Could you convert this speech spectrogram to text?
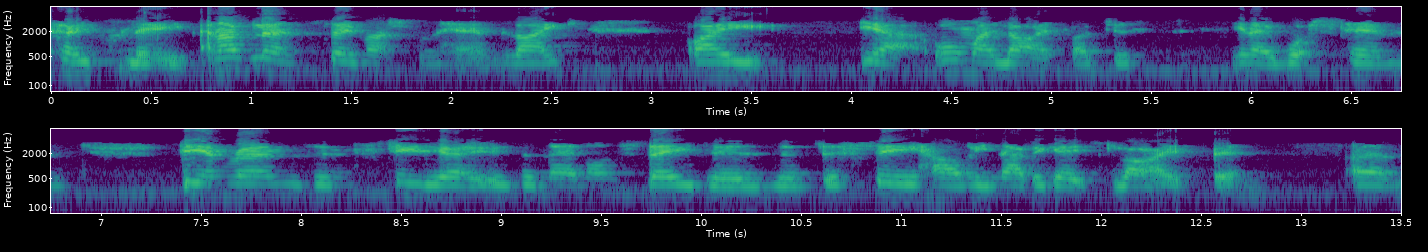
Totally. And I've learned so much from him. Like, I, yeah, all my life, I've just, you know, watched him be in rooms and studios and then on stages and just see how he navigates life and um,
